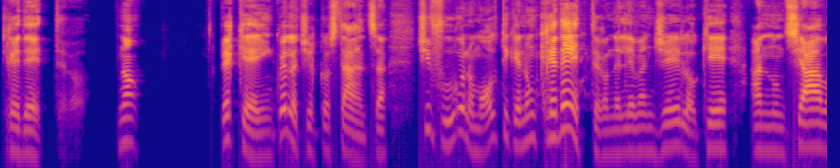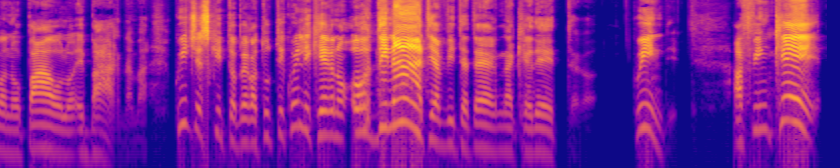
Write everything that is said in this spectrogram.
credettero, no? Perché in quella circostanza ci furono molti che non credettero nell'Evangelo che annunziavano Paolo e Barnaba. Qui c'è scritto però tutti quelli che erano ordinati a vita eterna credettero. Quindi, affinché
